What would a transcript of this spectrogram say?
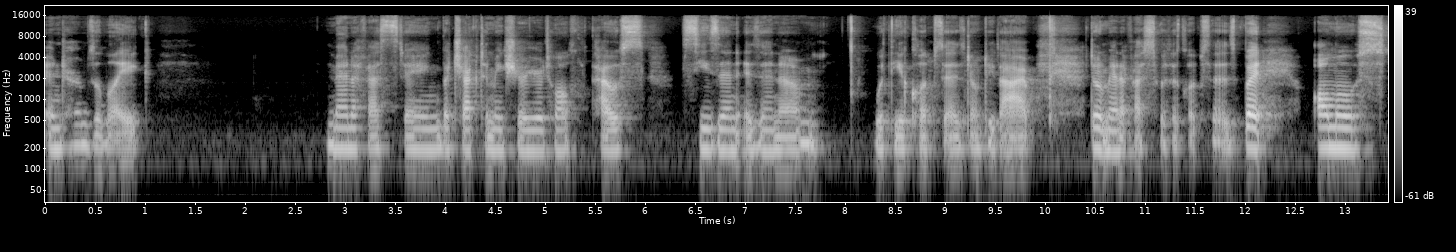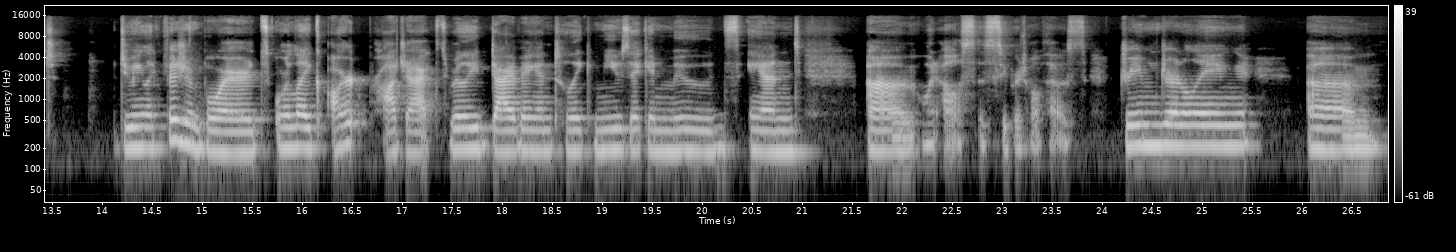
in terms of like manifesting, but check to make sure your 12th house season is in um, with the eclipses. Don't do that. Don't manifest with eclipses. But almost doing like vision boards or like art projects, really diving into like music and moods and um, what else is super 12th house? Dream journaling. Um,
